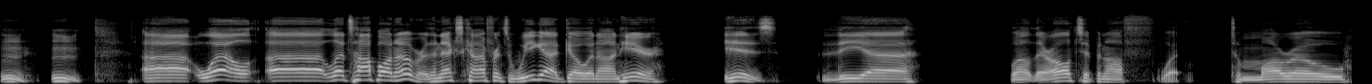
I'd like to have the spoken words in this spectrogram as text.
Mm, mm. Uh, well, uh, let's hop on over. The next conference we got going on here is the uh, well, they're all tipping off what tomorrow.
